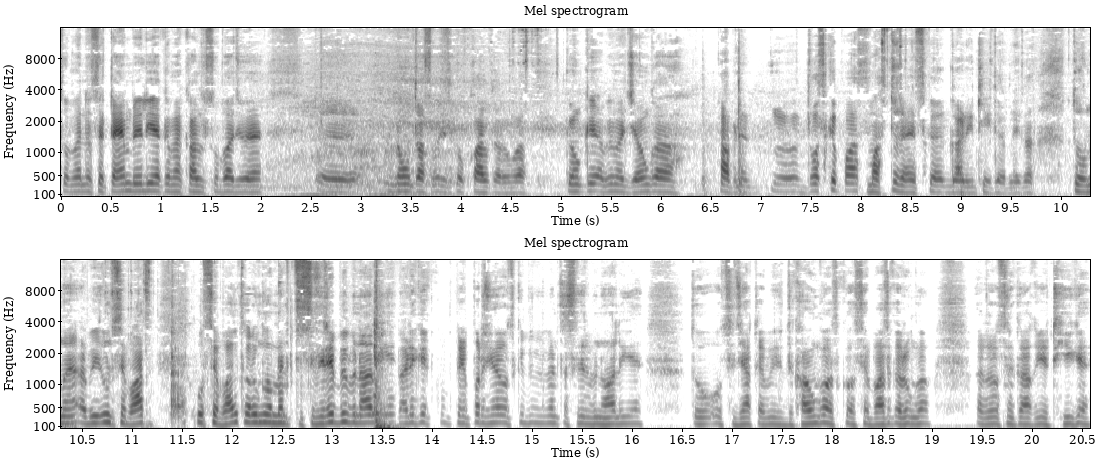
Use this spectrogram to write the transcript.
तो मैंने उसे टाइम ले लिया कि मैं कल सुबह जो है नौ दस बजे इसको कॉल करूँगा। क्योंकि अभी मैं जाऊँगा अपने दोस्त के पास, मास्टर है इसका गाड़ी ठीक करने का। तो मैं अभी उनसे बात, उससे बात करूँगा। मैंने तस्वीरें भी बना ली हैं। गाड़ी के पेपर जो है, उसकी भी मैंने तस्वीर बना ली है। तो उससे जाकर अभी दिखाऊँगा, उसको उससे बात करूँगा। अगर उसने कहा कि ये ठीक है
